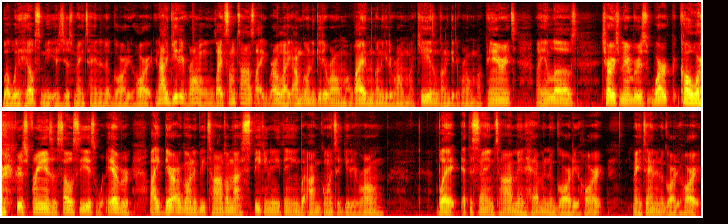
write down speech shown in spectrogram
but what helps me is just maintaining a guarded heart. And I get it wrong. Like sometimes, like, bro, like I'm going to get it wrong with my wife. I'm going to get it wrong with my kids. I'm going to get it wrong with my parents, my in laws, church members, work, co workers, friends, associates, whatever. Like there are going to be times I'm not speaking anything, but I'm going to get it wrong. But at the same time, man, having a guarded heart, maintaining a guarded heart,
